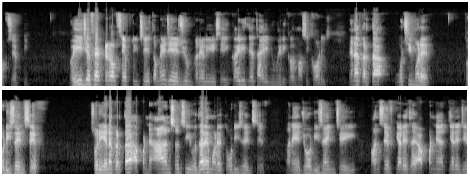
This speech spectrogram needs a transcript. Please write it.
ઓફ સેફટી હવે એ જે ફેક્ટર ઓફ સેફટી છે તમે જે એઝ્યુમ કરેલી છે એ કઈ રીતે થાય ન્યુમેરિકલમાં શીખવાડીશ. એના કરતા ઓછી મળે તો ડિઝાઇન સેફ સોરી એના કરતા આપણને આ આન્સર છે વધારે મળે તો ડિઝાઇન સેફ અને જો ડિઝાઇન છે એ અનસેફ ક્યારે થાય? આપણને અત્યારે જે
